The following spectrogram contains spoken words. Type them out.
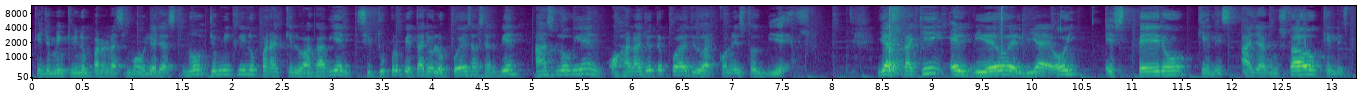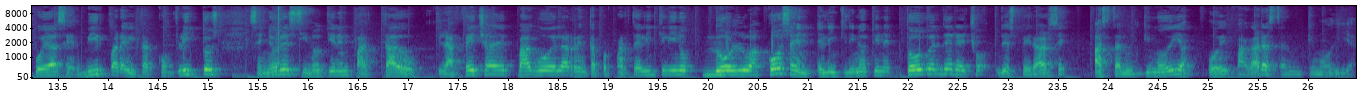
que yo me inclino para las inmobiliarias. No, yo me inclino para el que lo haga bien. Si tu propietario lo puedes hacer bien, hazlo bien. Ojalá yo te pueda ayudar con estos videos. Y hasta aquí el video del día de hoy. Espero que les haya gustado, que les pueda servir para evitar conflictos. Señores, si no tienen pactado la fecha de pago de la renta por parte del inquilino, no lo acosen. El inquilino tiene todo el derecho de esperarse hasta el último día o de pagar hasta el último día.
